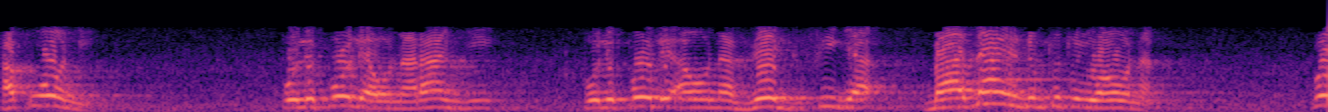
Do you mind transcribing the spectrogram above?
hakuoni. Polepole aona rangi polepole aona vague figure baadaye ndio mtoto yuaona. Kwa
